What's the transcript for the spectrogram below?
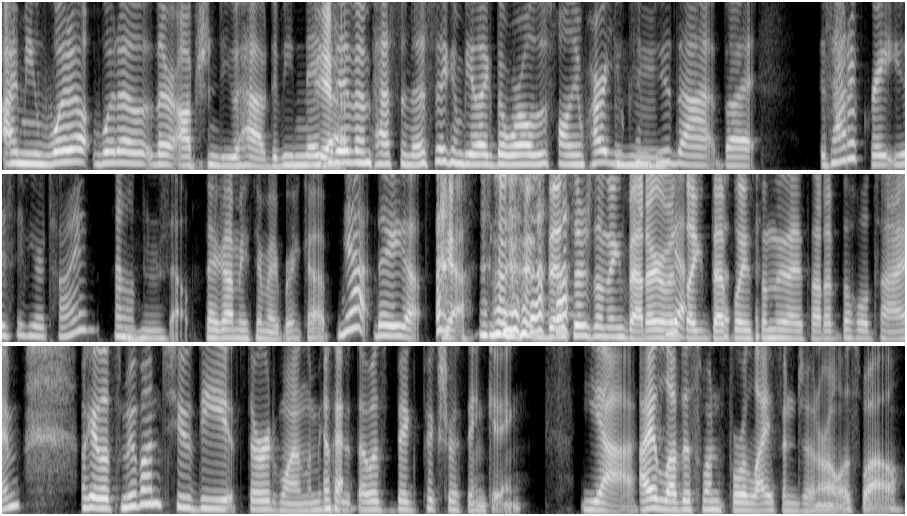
I mean, what what other option do you have? To be negative and pessimistic and be like the world is falling apart? You can Mhm. do that, but is that a great use of your time? I don't think Mhm. so. that got me through my breakup. Yeah, there you go. Yeah, this or something better was Yeah. like definitely something that I thought of the whole time. Okay, let's move on to the third one. Let me Okay. see. That was big picture thinking. Yeah. I love this one for life in general as well.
